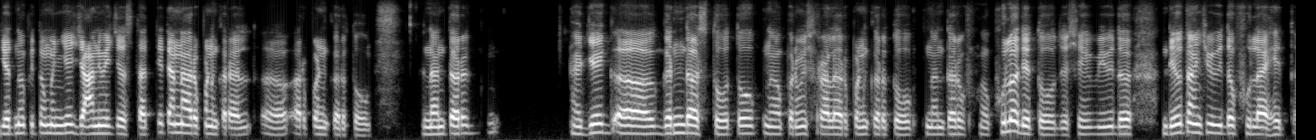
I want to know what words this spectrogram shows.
यज्ञपित म्हणजे जानवे जे असतात ते त्यांना अर्पण करायला अर्पण करतो. नंतर जे गंध असतो तो परमेश्वराला अर्पण करतो नंतर फुलं देतो जसे विविध देवतांची विविध फुलं आहेत.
